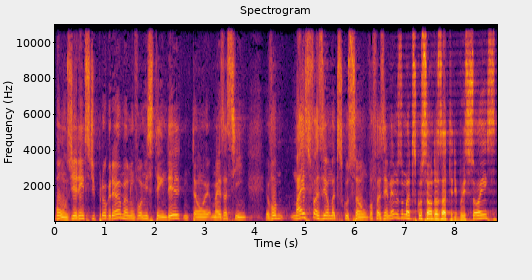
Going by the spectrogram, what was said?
Bom, os gerentes de programa, não vou me estender, então, mas assim, eu vou mais fazer uma discussão, vou fazer menos uma discussão das atribuições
